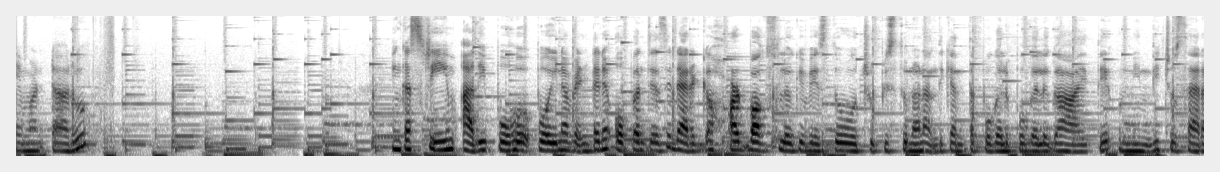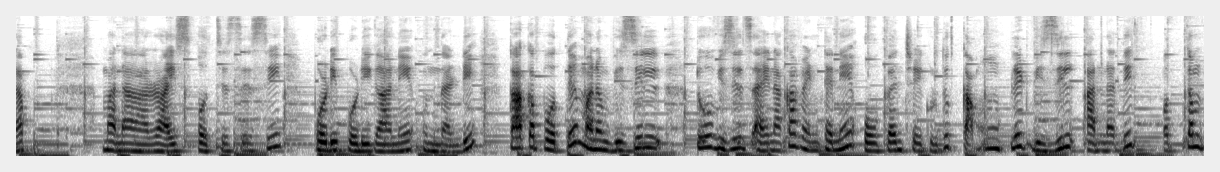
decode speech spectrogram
ఏమంటారు? ఇంకా స్టీమ్ అది పో పోయిన వెంటనే ఓపెన్ చేసి డైరెక్ట్గా హాట్ బాక్స్లోకి వేస్తూ చూపిస్తున్నాను. అందుకే అంత పొగలు పొగలుగా అయితే ఉన్నింది. చూసారా? మన రైస్ వచ్చేసేసి పొడి పొడిగానే ఉందండి. కాకపోతే మనం విజిల్ టూ విజిల్స్ అయినాక వెంటనే ఓపెన్ చేయకూడదు. కంప్లీట్ విజిల్ అన్నది మొత్తం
